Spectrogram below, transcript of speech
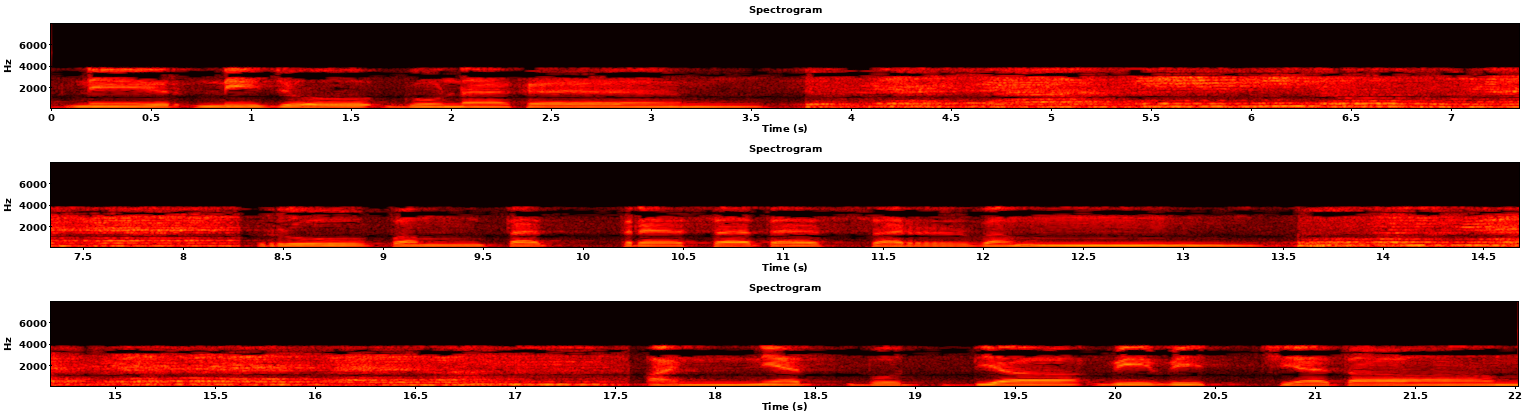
युक्तस्याग्नेर्निजो गुणः रूपं तत्र सतः सर्वम् अन्यद्बुद्ध्या विविच्यताम्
